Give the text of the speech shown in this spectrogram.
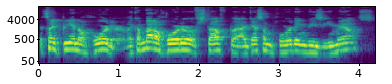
it's like being a hoarder. Like I'm not a hoarder of stuff, but I guess I'm hoarding these emails,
